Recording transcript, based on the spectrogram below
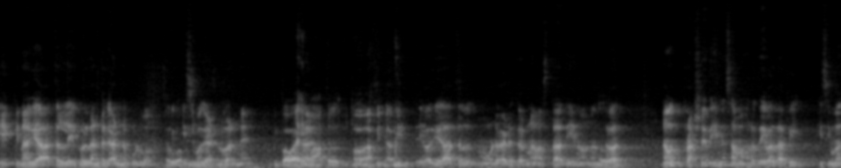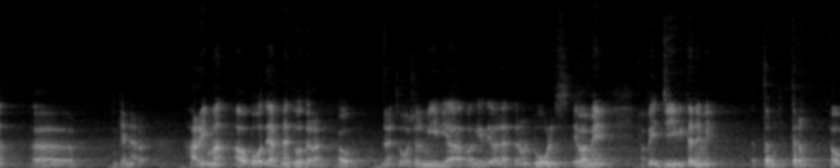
එකක්කෙනගේ ආතල් ඒගොල්ලන්ට ගන්න පුළුවන්. කිසිම ගැටලුවන්නේ අපි පවා එහෙම ආතල් අපි අපි ඒවගේ ආතල් මෝඩ වැඩ කරන අවස්ථා තියෙනවා නන්දවත් නමුත් ප්‍රශ්න තියන්න සමහර දේවල් අපි කිසිම ගැනර හරිම අවබෝධයක් නැතුව කරන්න. ඔව්. සෝෂල් මීඩිය වගේ දේවල් ඇත්තරම ටූල්ස් ඒව මේ අපේ ජීවිත නෙමෙයි. ඇත්තම ඇත්තරම ඔව.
